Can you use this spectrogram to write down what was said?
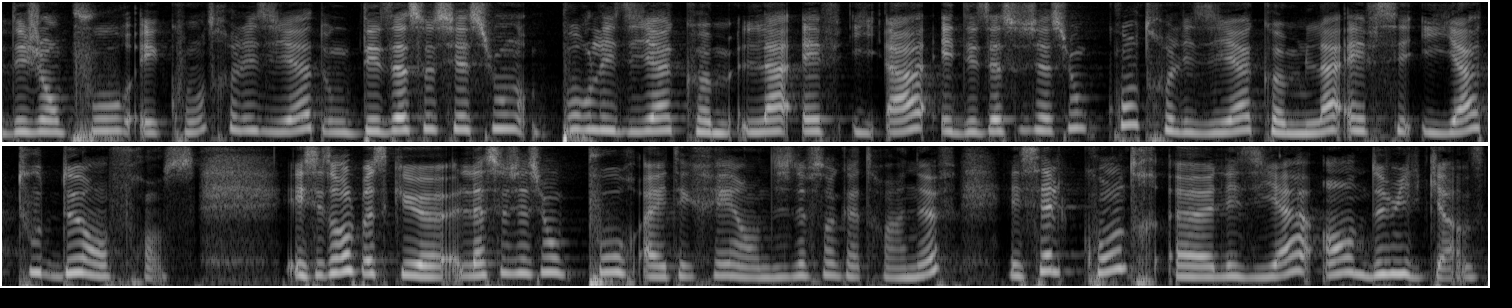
des gens pour et contre les IA, donc des associations pour les IA comme l'AFIA et des associations contre les IA comme l'AFCIA, toutes deux en France. Et c'est drôle parce que l'association pour a été créée en 1989 et celle contre euh, les IA en 2015.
